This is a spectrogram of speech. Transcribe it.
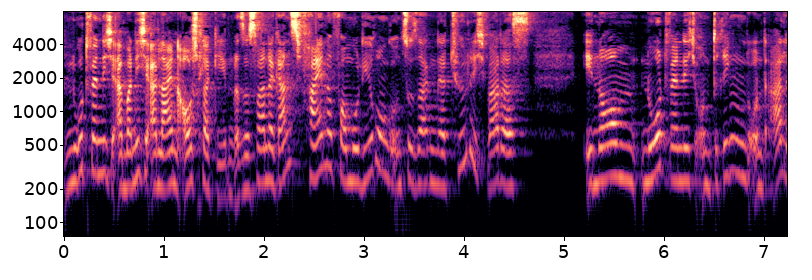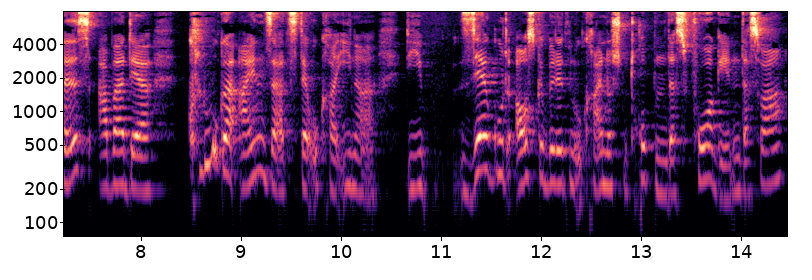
notwendig, aber nicht allein ausschlaggebend. Also es war eine ganz feine Formulierung, um zu sagen, natürlich war das enorm notwendig und dringend und alles, aber der kluge Einsatz der Ukrainer, die sehr gut ausgebildeten ukrainischen Truppen, das Vorgehen, das war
